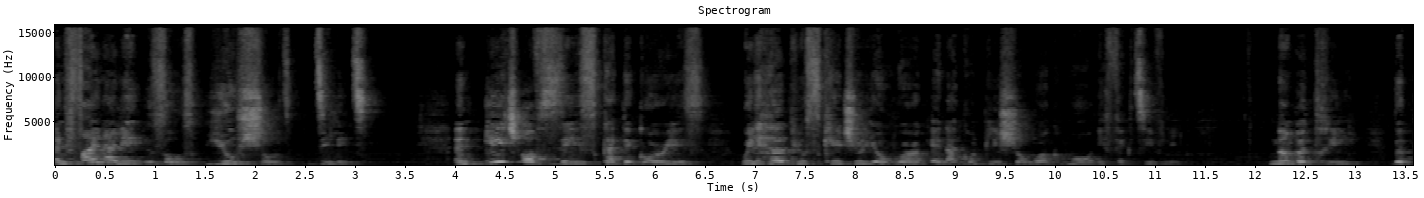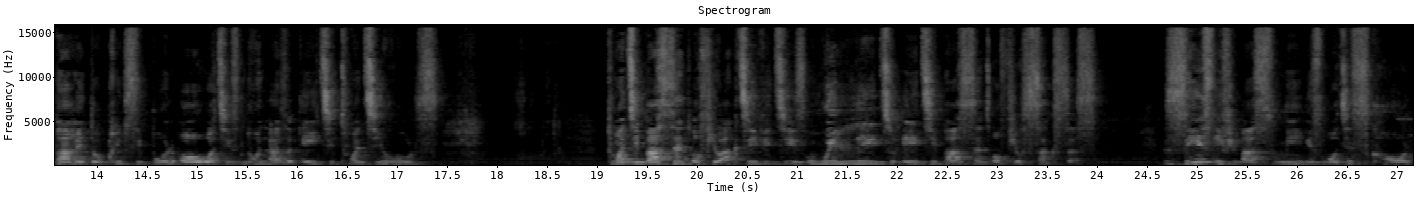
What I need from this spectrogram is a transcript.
and finally, those you should delete. And each of these categories will help you schedule your work and accomplish your work more effectively. Number three, the Pareto principle, or what is known as the 80-20 rules. 20% of your activities will lead to 80% of your success. This, if you ask me, is what is called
